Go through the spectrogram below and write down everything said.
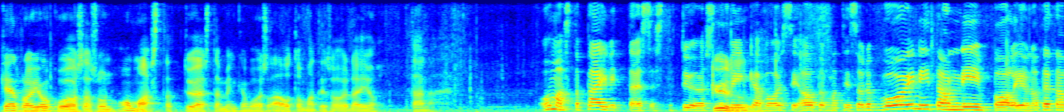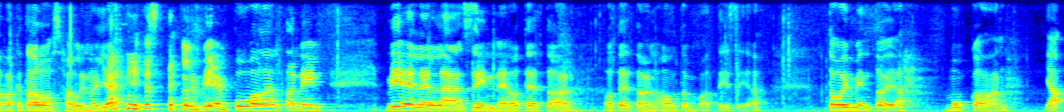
Kerro joku osa sun omasta työstä, minkä voisi automatisoida jo tänään. Omasta päivittäisestä työstä, Kyllä. minkä voisi automatisoida. Voi, niitä on niin paljon. Otetaan vaikka taloushallinnon järjestelmien puolelta, niin mielellään sinne otetaan, otetaan automaattisia toimintoja mukaan. Ja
